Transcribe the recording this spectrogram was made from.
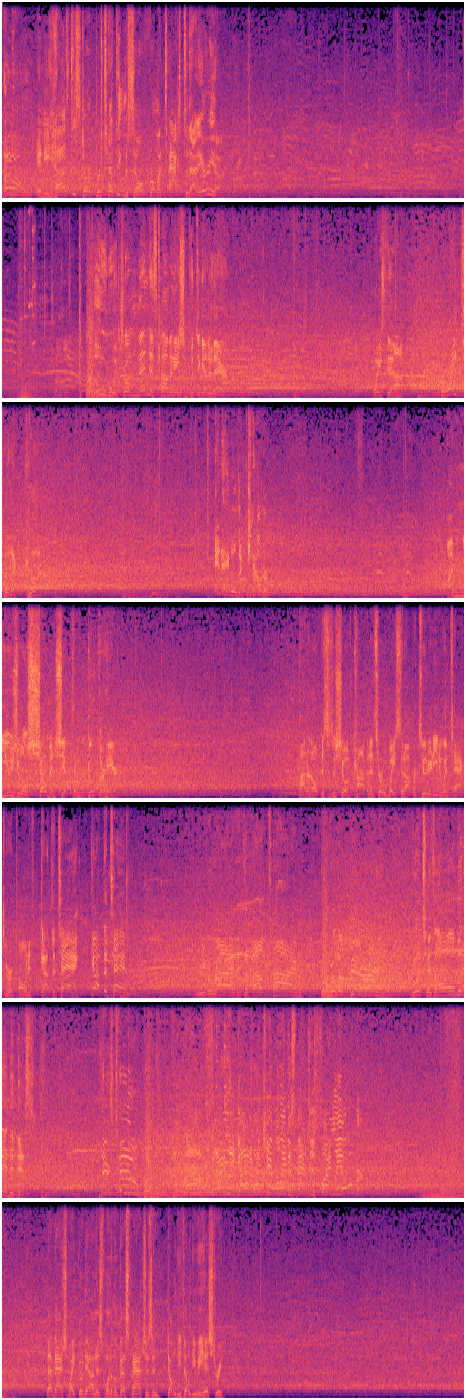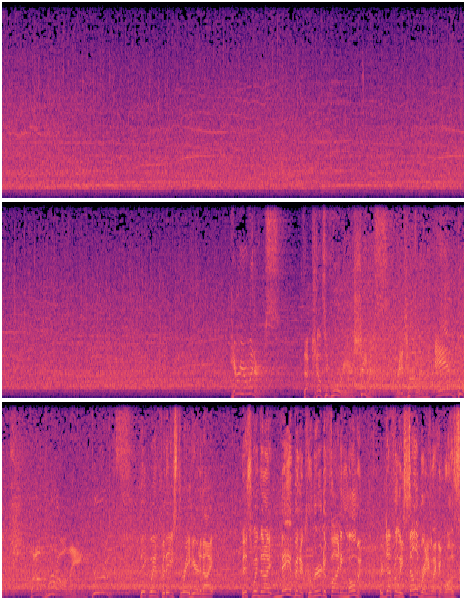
Oh! And he has to start protecting himself from attacks to that area. Ooh, a tremendous combination put together there. Hoisted up. Right to the gut. Counter. Unusual showmanship from Gunther here. I don't know if this is a show of confidence or a wasted opportunity to attack your opponent. Got the tag. Got the tag. We've arrived. It's about time for the bitter end. Butch has all but ended this. There's two! Oh, finally got him. I can't believe this match is finally over. That match might go down as one of the best matches in WWE history. Here are your winners. The Celtic Warriors, Sheamus, Ridge Holland, and Butch. The Brawling Brutes. Big win for these three here tonight. This win tonight may have been a career-defining moment. They're definitely celebrating like it was.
